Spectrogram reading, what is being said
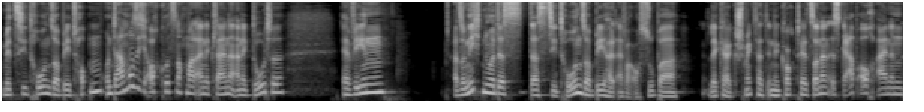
mit Zitronensorbet toppen. Und da muss ich auch kurz noch mal eine kleine Anekdote erwähnen. Also nicht nur, dass das Zitronensorbet halt einfach auch super lecker geschmeckt hat in den Cocktails, sondern es gab auch einen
